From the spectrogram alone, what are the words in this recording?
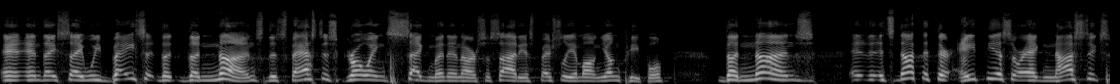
And, and, they say we base it, the, the nones, this fastest growing segment in our society, especially among young people, the nones, it's not that they're atheists or agnostics,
